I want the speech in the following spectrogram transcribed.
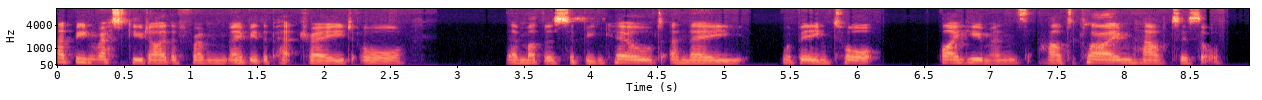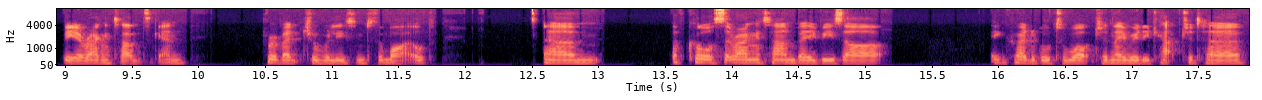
had been rescued either from maybe the pet trade or their mothers had been killed and they were being taught by humans how to climb, how to sort of be orangutans again for eventual release into the wild. Um, of course, orangutan babies are incredible to watch and they really captured her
